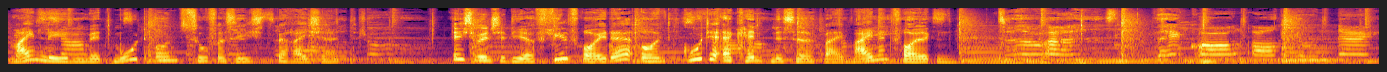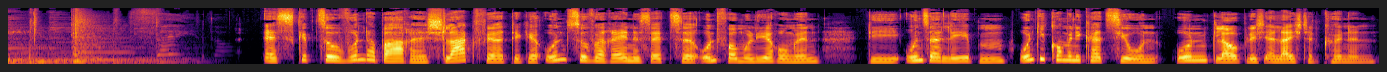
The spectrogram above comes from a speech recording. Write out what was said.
mein Leben mit Mut und Zuversicht bereichert. Ich wünsche dir viel Freude und gute Erkenntnisse bei meinen Folgen. Es gibt so wunderbare, schlagfertige und souveräne Sätze und Formulierungen, die unser Leben und die Kommunikation unglaublich erleichtern können.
